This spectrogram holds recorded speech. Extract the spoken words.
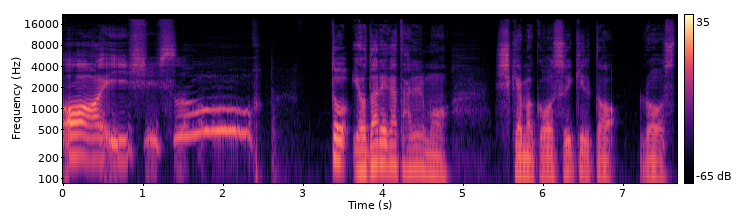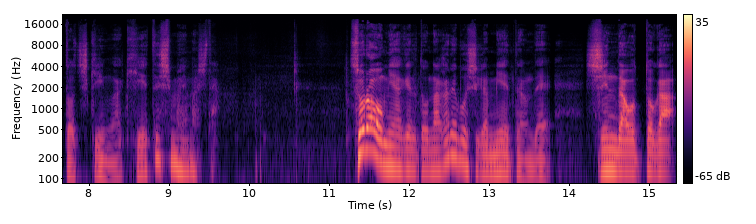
おいしそう。とよだれが垂れるもしけもくを吸い切るとローストチキンは消えてしまいました。空を見上げると流れ星が見えたので死んだ夫が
